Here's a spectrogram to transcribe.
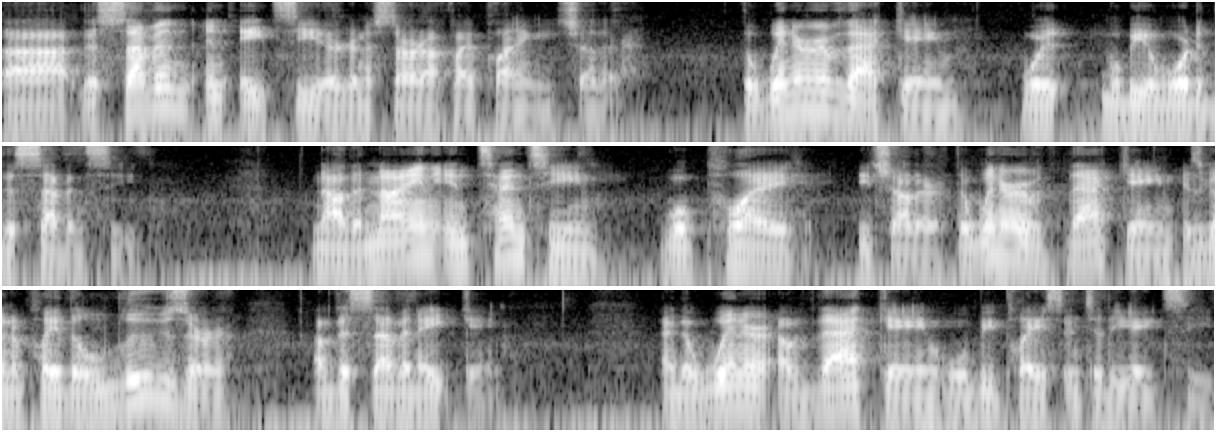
uh, the seven and eight seed are going to start off by playing each other. The winner of that game will will be awarded the seventh seed. Now the nine and ten team will play each other. The winner of that game is going to play the loser of the seven eight game, and the winner of that game will be placed into the eight seed.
